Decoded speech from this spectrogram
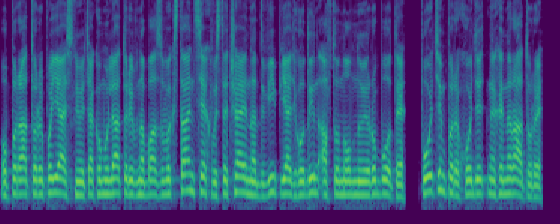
Оператори пояснюють, акумуляторів на базових станціях вистачає на 2-5 годин автономної роботи. Потім переходять на генератори,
